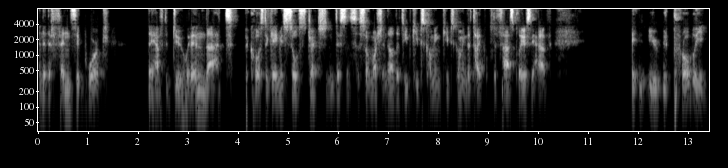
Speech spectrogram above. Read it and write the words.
and the defensive work they have to do within that because the game is so stretched and distances so much and the other team keeps coming, keeps coming, the type of the fast players they have, it, you, you probably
